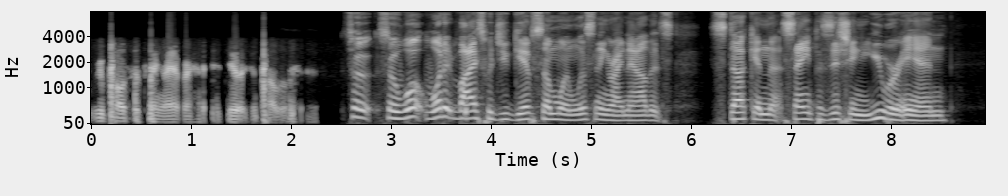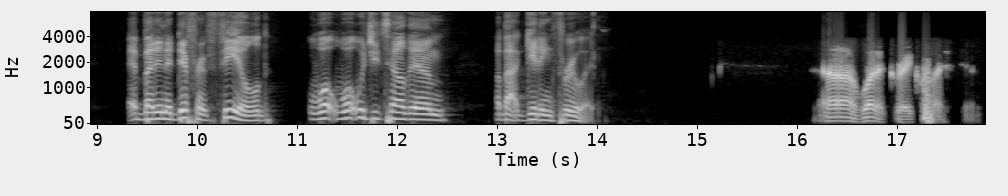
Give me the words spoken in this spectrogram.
repulsive thing I ever had to do as a publicist. So, so what what advice would you give someone listening right now that's stuck in that same position you were in, but in a different field? What what would you tell them about getting through it? Uh, what a great question.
